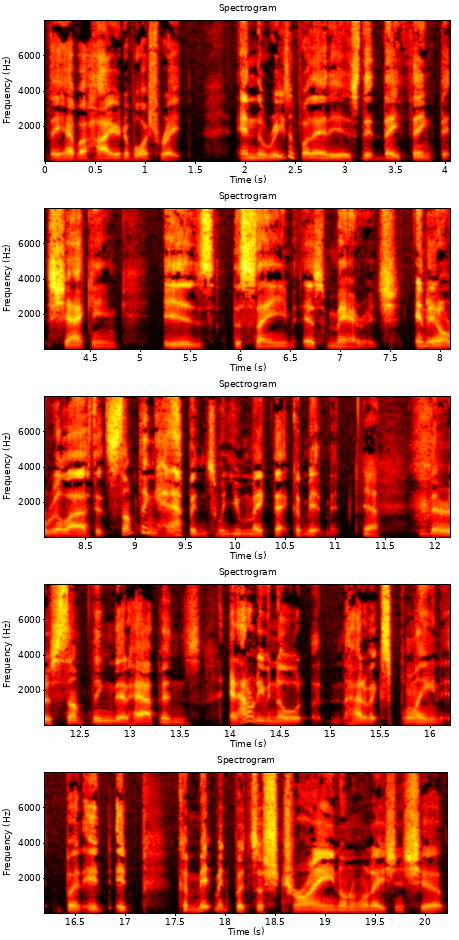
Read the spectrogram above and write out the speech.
they have a higher divorce rate, and the reason for that is that they think that shacking is the same as marriage. And yeah. they don't realize that something happens when you make that commitment. Yeah. There is something that happens, and I don't even know how to explain it, but it, it commitment puts a strain on a relationship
